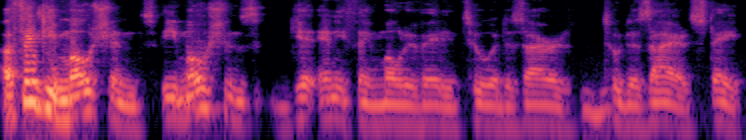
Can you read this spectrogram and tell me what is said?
I think emotions emotions get anything motivated to a desired mm-hmm. to a desired state.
